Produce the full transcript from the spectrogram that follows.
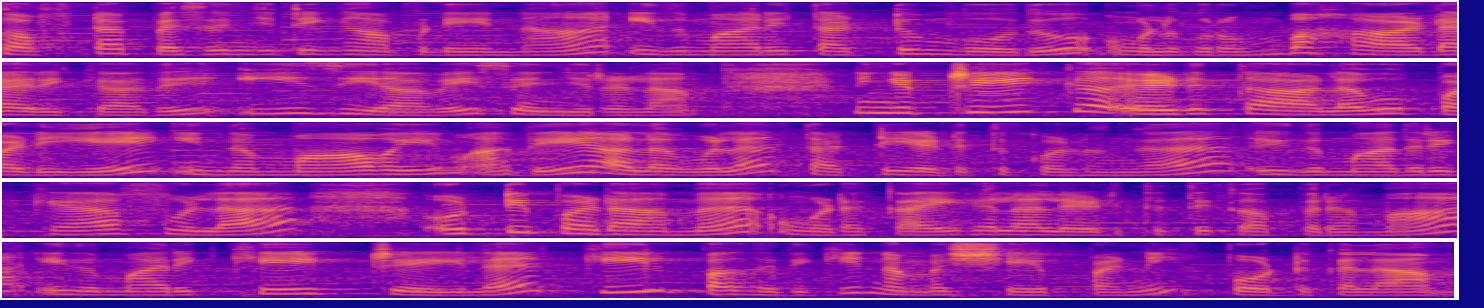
சாஃப்டாக பிசைஞ்சிட்டிங்க அப்படின்னா இது மாதிரி தட்டும் போது உங்களுக்கு ரொம்ப ஹார்டாக இருக்காது ஈஸியாகவே செஞ்சிடலாம். நீங்கள் ட்ரேக்கு எடுத்த அளவு படியே இந்த மாவையும் அதே அளவில் தட்டி எடுத்துக்கொள்ளுங்க. இது மாதிரி கேர்ஃபுல்லாக ஒட்டிப்படாமல் உங்களோட கைகளால் எடுத்ததுக்கு அப்புறமா இது மாதிரி கேக் ட்ரேயில் கீழ்ப்பகுதிக்கு நம்ம ஷேப் பண்ணி போட்டுக்கலாம்.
